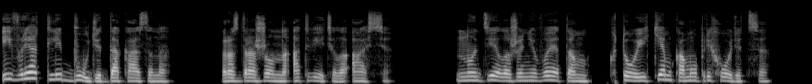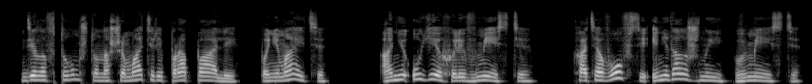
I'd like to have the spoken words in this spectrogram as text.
и вряд ли будет доказано. — раздраженно ответила Ася. «Но дело же не в этом, кто и кем кому приходится. Дело в том, что наши матери пропали, понимаете? Они уехали вместе. хотя вовсе и не должны вместе.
